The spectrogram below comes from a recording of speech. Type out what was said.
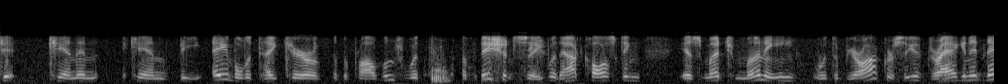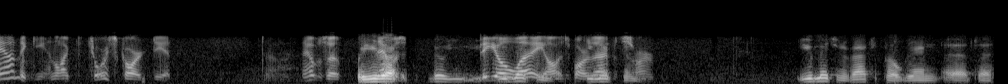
can can can be able to take care of the problems with efficiency without costing as much money with the bureaucracy of dragging it down again, like the choice card did. Uh, that was a well, you that right. was Bill, you, DOA you as far as I'm concerned. You mentioned a voucher program. Uh, to,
